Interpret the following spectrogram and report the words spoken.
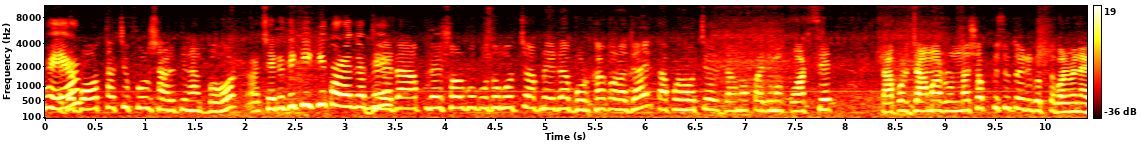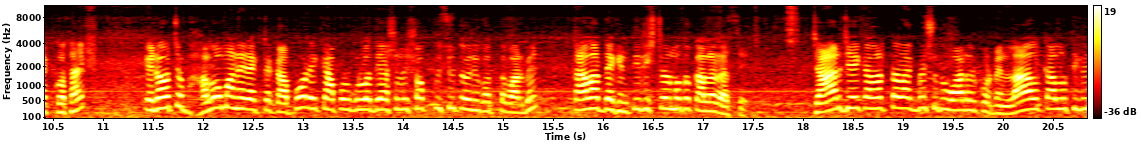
ভাইয়া? এটা বহর থাকছে ফুল সাড়ে তিন হাত বহর। আচ্ছা এটাতে কি কি করা যাবে? এটা আপনি সর্বপ্রথম হচ্ছে আপনি এটা বোরখা করা যায় তারপর হচ্ছে জামা পায়জামা কোয়াট সেট তারপর জামা রন্না সব কিছু তৈরি করতে পারবেন এক কথায়। এটা হচ্ছে ভালো মানের একটা কাপড় এই কাপড়গুলো দিয়ে আসলে সব কিছু তৈরি করতে পারবেন। কালার দেখেন তিরিশটার মতো কালার আছে। যার যে কালারটা লাগবে শুধু অর্ডার করবেন। লাল কালো থেকে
